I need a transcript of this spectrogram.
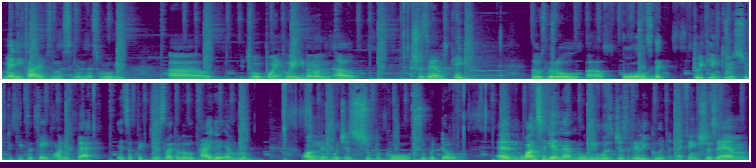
many times in this in this movie, uh, to a point where even on uh, Shazam's cape, those little uh, balls that click into his suit to keep the cape on his back. It's a picture, it's like a little tiger emblem on them, which is super cool, super dope. And once again, that movie was just really good. I think Shazam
